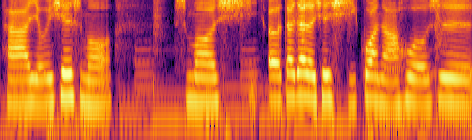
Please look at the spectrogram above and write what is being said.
它有一些什么什么习呃大家的一些习惯啊，或者是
